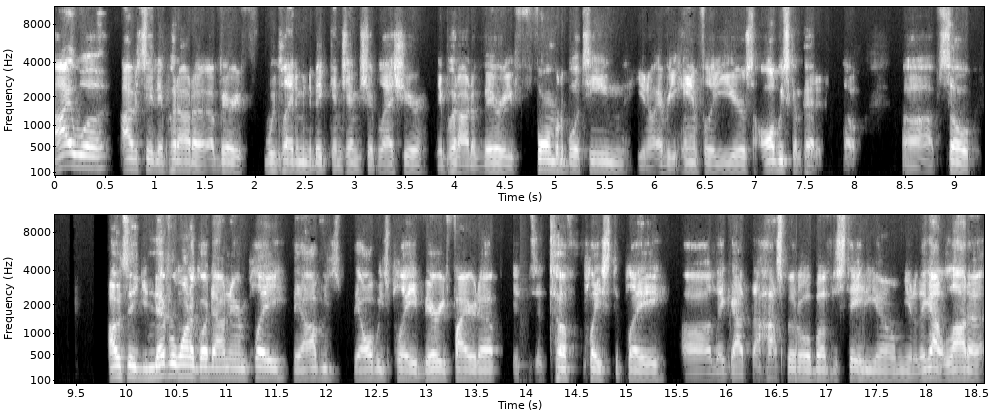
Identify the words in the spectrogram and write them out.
Iowa, obviously, they put out a, a, very, we played them in the Big Ten Championship last year. They put out a very formidable team, you know, every handful of years, always competitive. So, uh, so I would say you never want to go down there and play. They always they always play very fired up. It's a tough place to play. Uh, they got the hospital above the stadium. You know, they got a lot of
